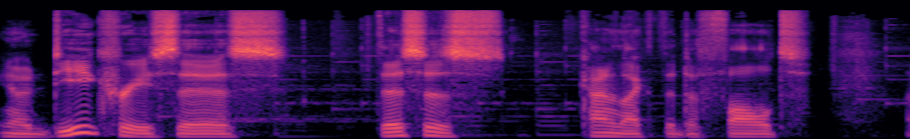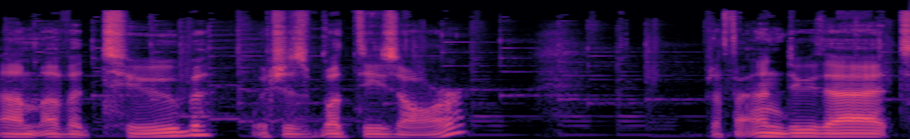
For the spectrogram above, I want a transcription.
you know, decrease this, this is kind of like the default um, of a tube, which is what these are. But if I undo that,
